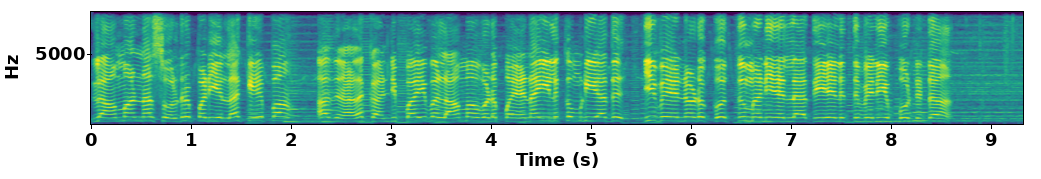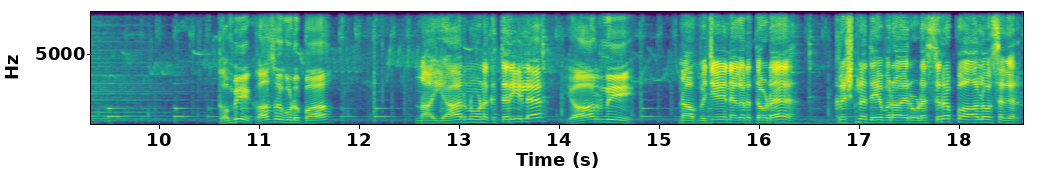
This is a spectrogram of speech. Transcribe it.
லாமா நான் சொல்றபடி எல்லாம் கேட்பான் அதனால கண்டிப்பா இவ லாமாவோட பையனா இழுக்க முடியாது. இவ என்னோட கொத்துமணி எல்லாத்தையும் இழுத்து வெளியே போட்டுட்டான். தம்பி காசை கொடுப்பா. நான் யாருன்னு உனக்கு தெரியல? யார் நீ? நான் விஜயநகரத்தோட கிருஷ்ணதேவராயரோட சிறப்பு ஆலோசகர்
